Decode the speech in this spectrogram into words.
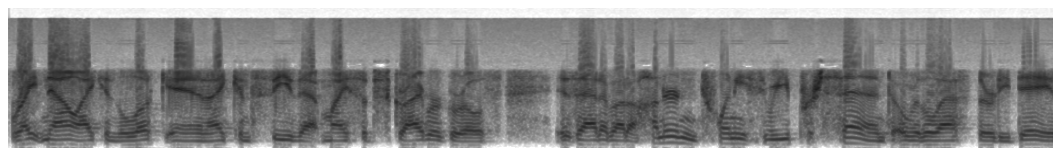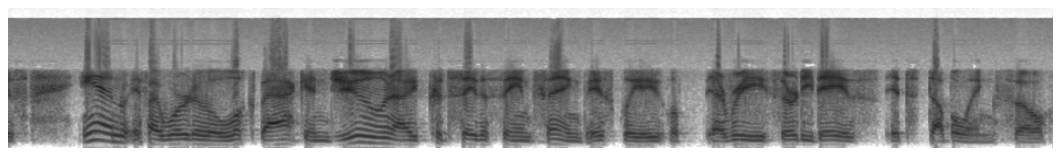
right now I can look and I can see that my subscriber growth is at about 123% over the last 30 days. And if I were to look back in June, I could say the same thing. Basically, every 30 days, it's doubling. So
